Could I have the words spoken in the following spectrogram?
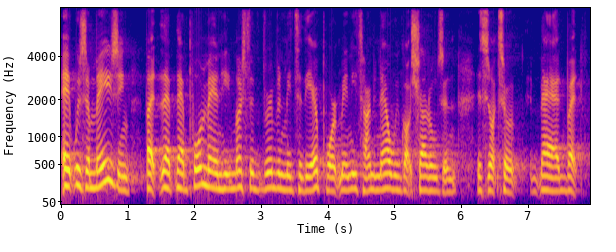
It was amazing, but that, that poor man, he must have driven me to the airport many times. Now we've got shuttles and it's not so bad, but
